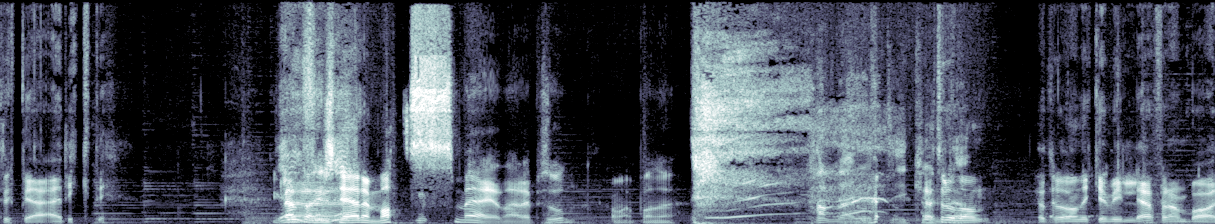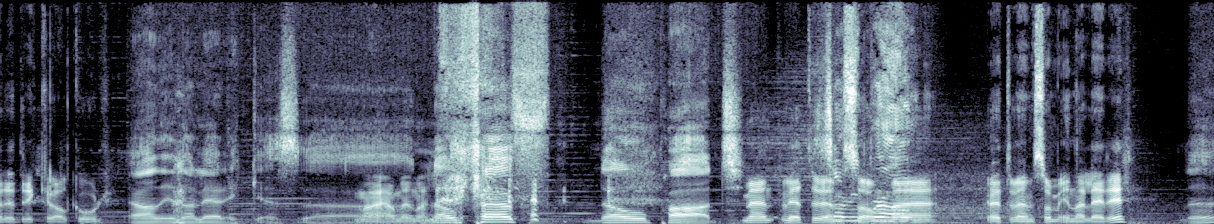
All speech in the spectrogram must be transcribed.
tripper jeg er riktig. Jeg glemte å invitere Mats med i denne episoden. Kom jeg på nå. Han er ute i Jeg trodde han, jeg trodde han ikke ville, for han bare drikker alkohol. Ja, han inhalerer ikke, så Nei, han No inhalerer puff, no pod. Men vet du hvem, Sorry, som, bro. eh, vet du hvem som inhalerer? Nei?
